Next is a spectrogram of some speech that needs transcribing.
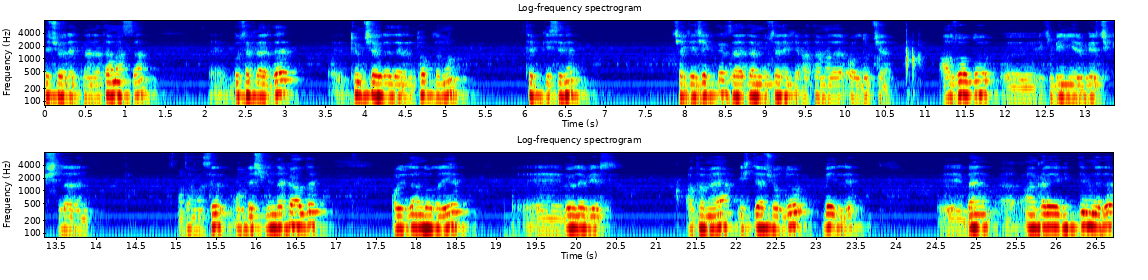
hiç öğretmen atamazsan e, bu sefer de e, tüm çevrelerin, toplumun tepkisini çekecektir. Zaten bu seneki atamalar oldukça az oldu. E, 2021 çıkışlıların ataması 15 binde kaldı. O yüzden dolayı e, böyle bir atamaya ihtiyaç olduğu belli. E, ben Ankara'ya gittiğimde de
